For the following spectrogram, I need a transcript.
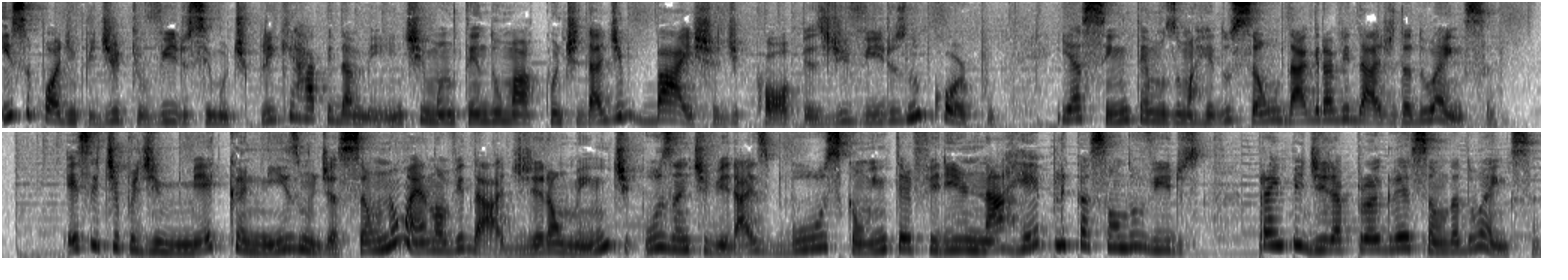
Isso pode impedir que o vírus se multiplique rapidamente, mantendo uma quantidade baixa de cópias de vírus no corpo, e assim temos uma redução da gravidade da doença. Esse tipo de mecanismo de ação não é novidade. Geralmente, os antivirais buscam interferir na replicação do vírus para impedir a progressão da doença.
